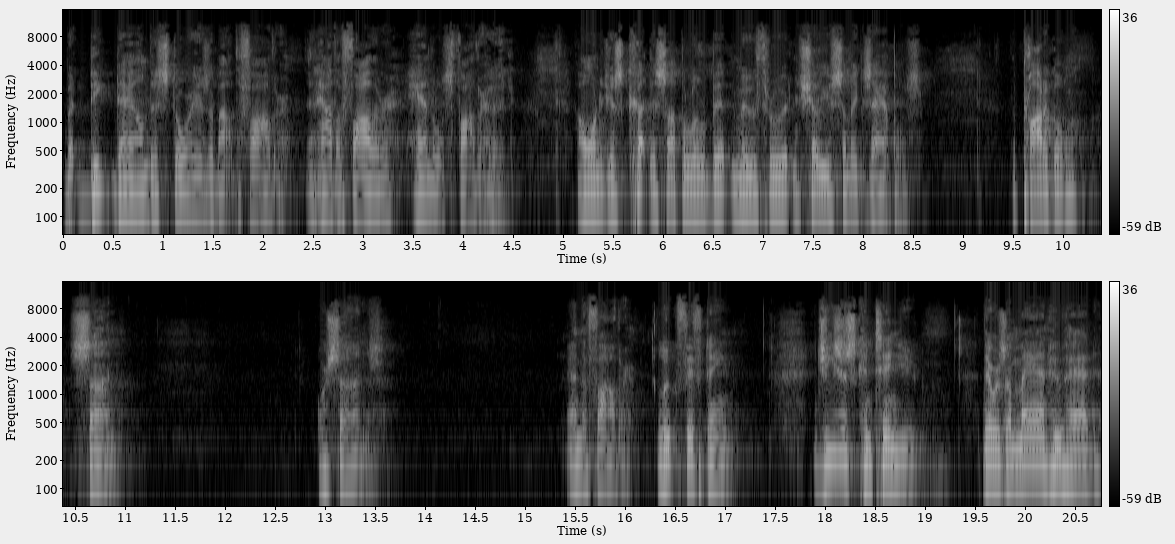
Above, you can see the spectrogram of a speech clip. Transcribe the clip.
But deep down, this story is about the father and how the father handles fatherhood. I want to just cut this up a little bit, move through it, and show you some examples. The prodigal son or sons and the father. Luke 15. Jesus continued, There was a man who had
